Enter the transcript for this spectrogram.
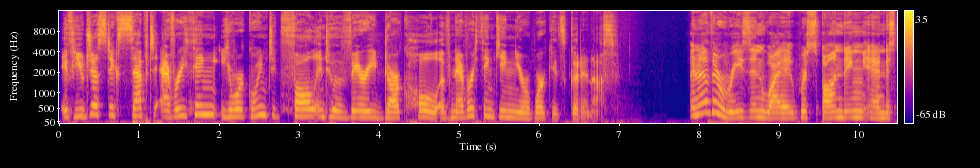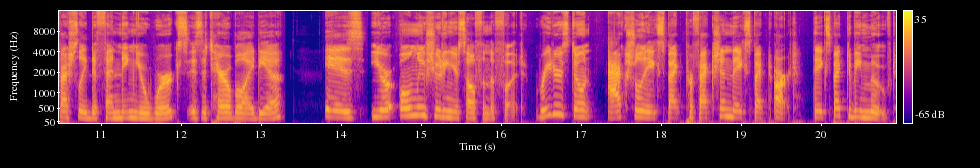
If you just accept everything, you are going to fall into a very dark hole of never thinking your work is good enough. Another reason why responding and especially defending your works is a terrible idea is you're only shooting yourself in the foot. Readers don't actually expect perfection, they expect art. They expect to be moved.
